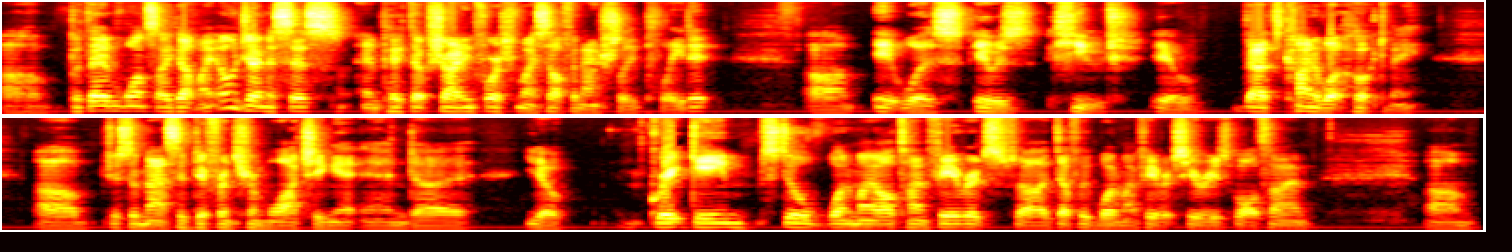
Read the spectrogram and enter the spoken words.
Um, but then once I got my own Genesis and picked up Shining Force for myself and actually played it, um, it was it was huge. It, that's kind of what hooked me. Um, just a massive difference from watching it, and uh, you know, great game. Still one of my all-time favorites. Uh, definitely one of my favorite series of all time. Um,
